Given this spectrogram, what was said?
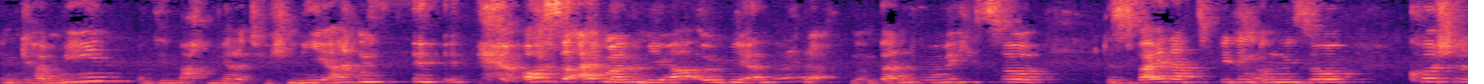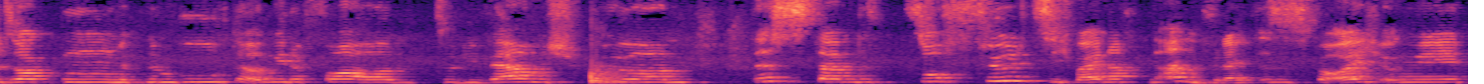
einen Kamin und den machen wir natürlich nie an, außer einmal im Jahr irgendwie an Weihnachten. Und dann für mich ist so das Weihnachtsfeeling irgendwie so Kuschelsocken mit einem Buch da irgendwie davor, so die Wärme spüren. Das ist dann, das, so fühlt sich Weihnachten an. Vielleicht ist es bei euch irgendwie,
